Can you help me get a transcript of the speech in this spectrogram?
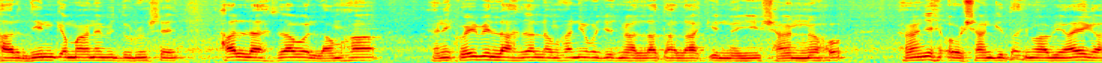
ہر دن کا معنی بھی درست ہے، ہر لہجہ و لمحہ یعنی کوئی بھی لہجہ لمحہ نہیں ہو جس میں اللہ تعالیٰ کی نئی شان نہ ہو۔ ہاں جی اور شان کی ترجمہ بھی آئے گا۔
